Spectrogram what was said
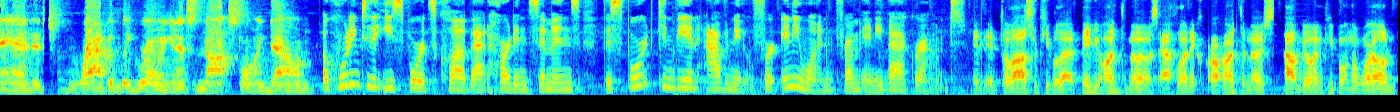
and it's rapidly growing and it's not slowing down. According to the Esports Club at Hardin Simmons, the sport can be an avenue for anyone from any background. It, it allows for people that maybe aren't the most athletic or aren't the most outgoing people in the world,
